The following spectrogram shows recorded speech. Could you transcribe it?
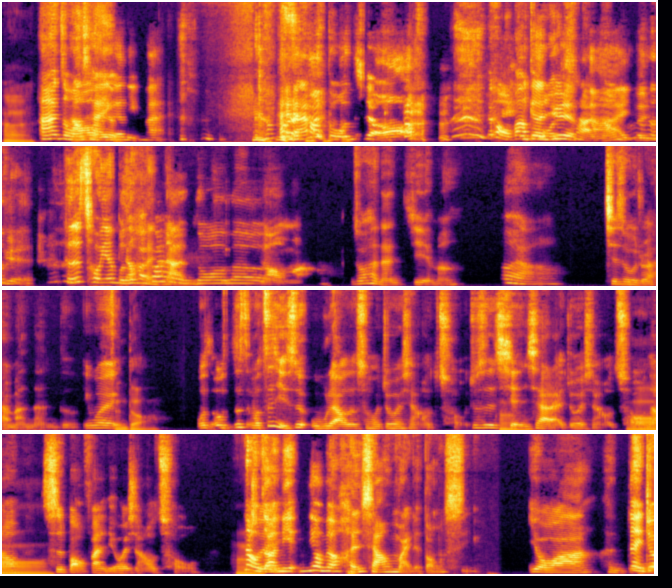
嗯，啊，怎么才一个礼拜？本来要多久？然后我爸一个月吧，一个月，可是抽烟不是很难多了，知道吗？你说很难戒吗？对啊。其实我觉得还蛮难的，因为真的，我我自我自己是无聊的时候就会想要抽，就是闲下来就会想要抽，然后吃饱饭也会想要抽。那我知道你你有没有很想要买的东西？有啊，很多。那你就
